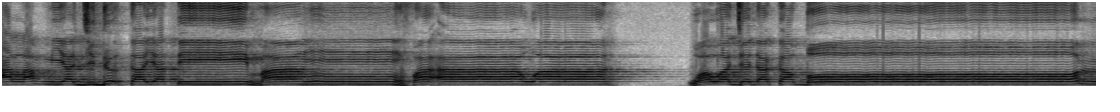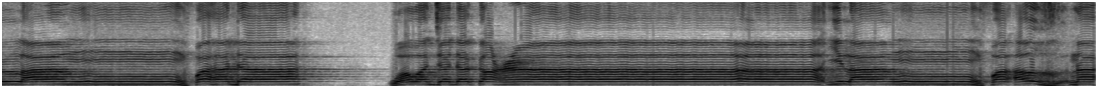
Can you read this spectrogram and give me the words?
Alam yajidka yatiman fa'awa. Wa wajadaka dhallan fahada. Wa wajadaka ilang fa'aghna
